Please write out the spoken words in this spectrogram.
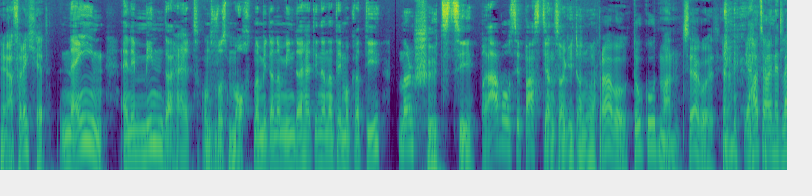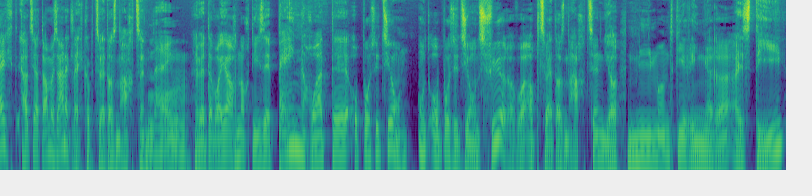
Ja, Frechheit. Nein, eine Minderheit. Und was macht man mit einer Minderheit in einer Demokratie? Man schützt sie. Bravo, Sebastian, sage ich da nur. Bravo, du gut, Mann. Sehr gut. Ja? er hat es ja nicht leicht. Er hat es ja damals auch nicht leicht gehabt, 2018. Nein. Da war ja auch noch diese beinharte Opposition. Und Oppositionsführer war ab 2018 ja niemand geringerer als die,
